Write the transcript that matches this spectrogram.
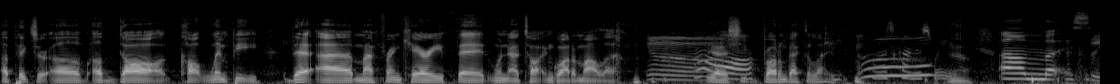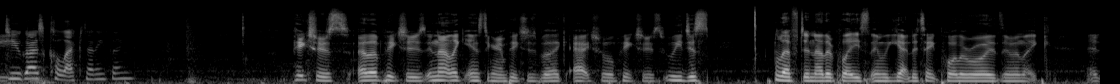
a picture of a dog called Limpy that uh, my friend Carrie fed when I taught in Guatemala. yeah, she brought him back to life. Oh, that's kind of sweet. Yeah. Um, sweet. do you guys collect anything? Pictures. I love pictures, and not like Instagram pictures, but like actual pictures. We just left another place, and we got to take Polaroids, and we're like, it's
